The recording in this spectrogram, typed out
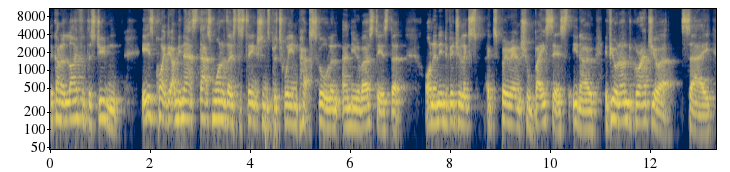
the kind of life of the student is quite. I mean, that's that's one of those distinctions between perhaps school and, and university is that on an individual ex- experiential basis. You know, if you're an undergraduate, say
